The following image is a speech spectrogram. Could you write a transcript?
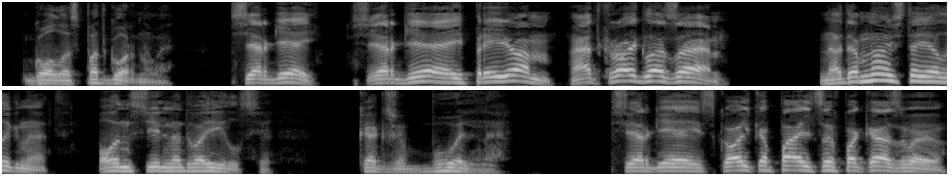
— голос Подгорного. «Сергей! Сергей, прием! Открой глаза!» Надо мной стоял Игнат. Он сильно двоился. Как же больно. «Сергей, сколько пальцев показываю?»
